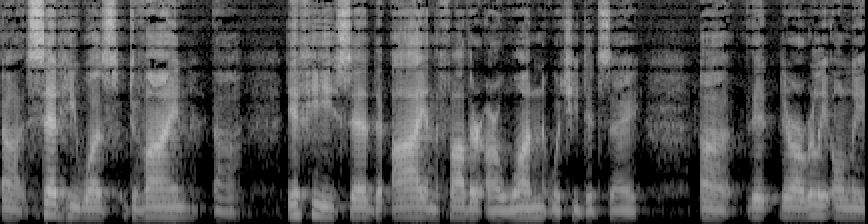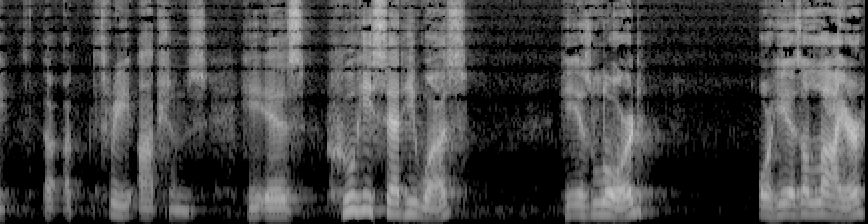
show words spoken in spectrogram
uh, said he was divine, uh, if he said that I and the Father are one, which he did say, uh, there are really only uh, uh, three options. He is who he said he was, he is Lord, or he is a liar,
